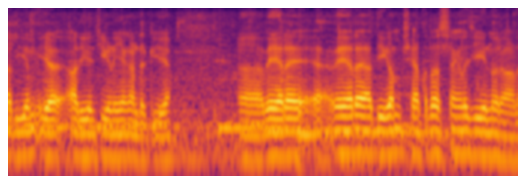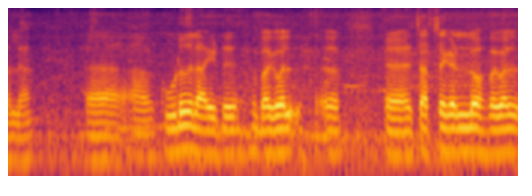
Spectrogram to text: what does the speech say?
അധികം അധികം ചെയ്യണ ഞാൻ കണ്ടിട്ടില്ല. വേറെ വേറെ അധികം ക്ഷേത്ര ദർശനങ്ങൾ ചെയ്യുന്ന ഒരാളല്ല. കൂടുതലായിട്ട് ഭഗവത് ചർച്ചകളിലോ ഭഗവത്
